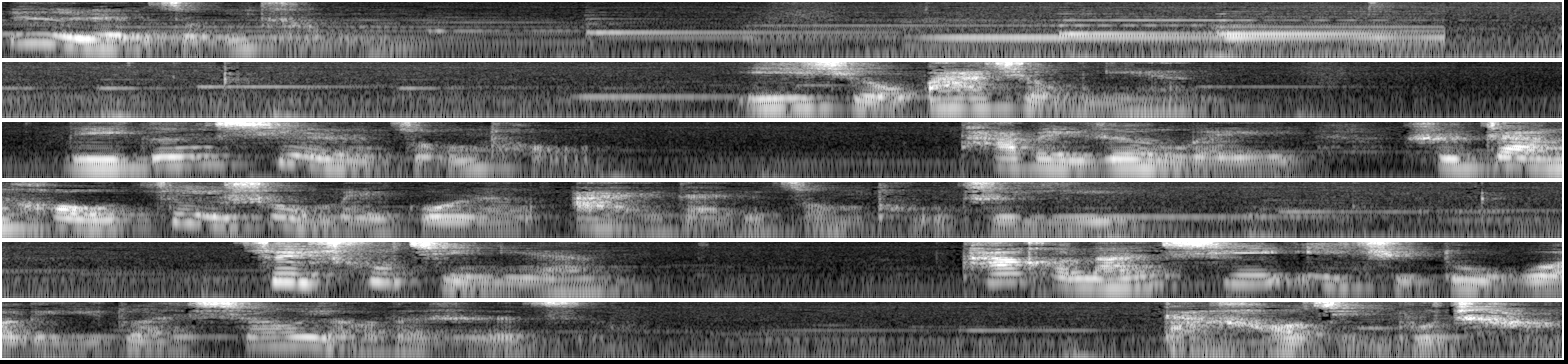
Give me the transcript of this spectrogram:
遇任总统。一九八九年，里根卸任总统，他被认为是战后最受美国人爱戴的总统之一。最初几年，他和南希一起度过了一段逍遥的日子。但好景不长，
